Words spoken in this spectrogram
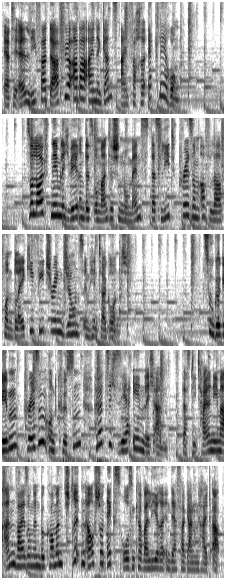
RTL liefert dafür aber eine ganz einfache Erklärung. So läuft nämlich während des romantischen Moments das Lied Prism of Love von Blakey featuring Jones im Hintergrund. Zugegeben, Prism und Küssen hört sich sehr ähnlich an. Dass die Teilnehmer Anweisungen bekommen, stritten auch schon Ex-Rosenkavaliere in der Vergangenheit ab.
